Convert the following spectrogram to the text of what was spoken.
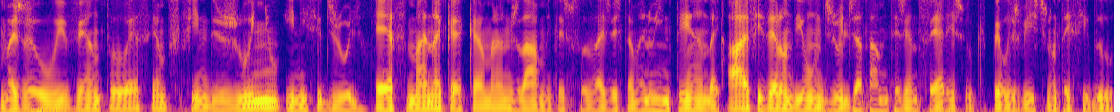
Mas o evento é sempre fim de junho, início de julho. É a semana que a Câmara nos dá. Muitas pessoas às vezes também não entendem. Ah, fizeram dia 1 de julho, já está muita gente de férias, o que pelos vistos não tem sido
